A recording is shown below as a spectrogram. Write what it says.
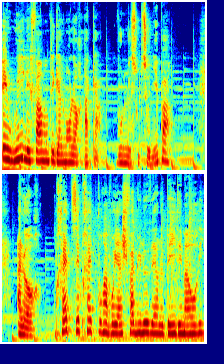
Et oui, les femmes ont également leur haka. Vous ne le soupçonniez pas. Alors, prêtes et prêtes pour un voyage fabuleux vers le pays des Maoris?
